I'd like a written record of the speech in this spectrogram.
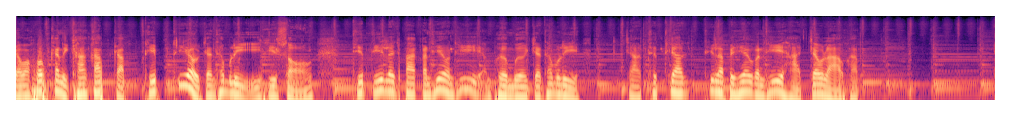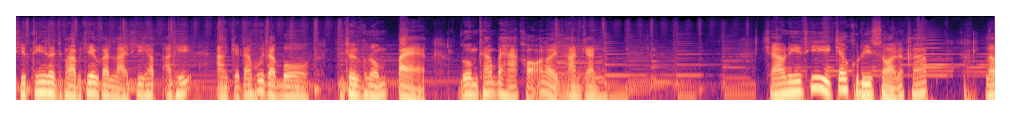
กลับมาพบกันอีกครั้งครับกับทริปเที่ยวจันทบุรี EP 2ทริปนี้เราจะพากันเที่ยวที่อำเภอเมืองจันทบุรี จากทริปเที่ยวที่เราไปเที่ยวกันที่หาดเจ้าหลาวครับทริปนี้เราจะพาไปเที่ยวกันหลายที่ครับอาทิอ่างเก็บน้ำพุตาโบชุมชนขนมแปลกรวมทั้งไปหาของอร่อยทานกัน เช้านี้ที่เจ้าคุณรีสอร์ทนะครับ เรา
